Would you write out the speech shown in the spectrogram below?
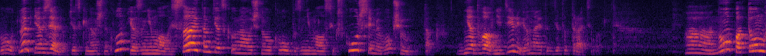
Вот. Ну и меня взяли в детский научный клуб, я занималась сайтом детского научного клуба, занималась экскурсиями, в общем, так, дня два в неделю я на это где-то тратила. А, но потом,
